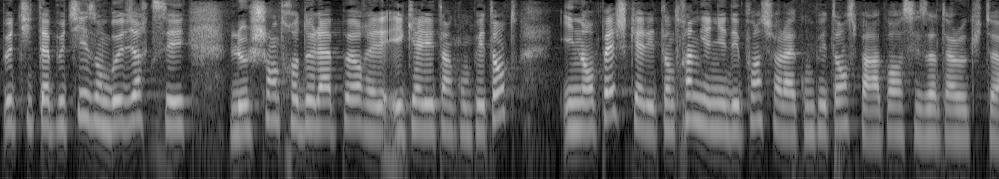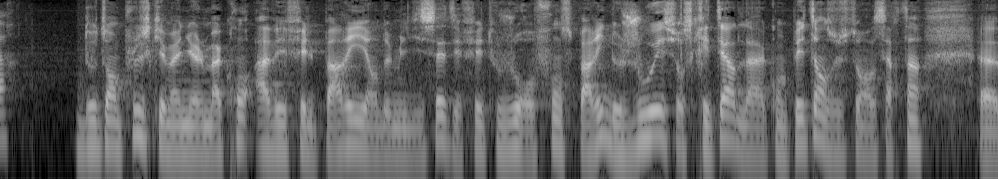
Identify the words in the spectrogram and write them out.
petit à petit, ils ont beau dire que c'est le chantre de la peur et, et qu'elle est incompétente. Il n'empêche qu'elle est en train de gagner des points sur la compétence par rapport à ses interlocuteurs. D'autant plus qu'Emmanuel Macron avait fait le pari en 2017 et fait toujours au fond ce pari de jouer sur ce critère de la compétence. Justement, certains euh,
